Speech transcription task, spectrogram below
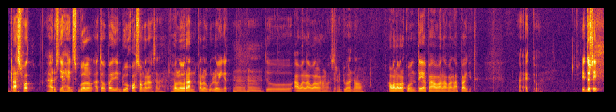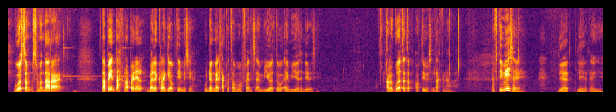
Rashford harusnya handsball atau apa yang 2-0 kalau nggak salah. Soloran kalau gua- lo inget Hmm, hmm. itu awal-awal kalau nggak salah 2-0. Awal-awal Conte apa awal-awal apa gitu. Nah itu. Itu sih. Gue sementara tapi entah kenapa ini balik lagi optimis ya. Udah nggak takut sama fans MU atau MU sendiri sih. Kalau gue tetap optimis entah kenapa. Optimis ya. Lihat lihat aja.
